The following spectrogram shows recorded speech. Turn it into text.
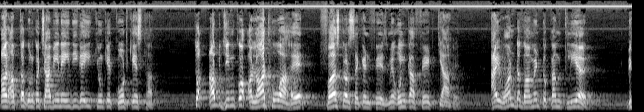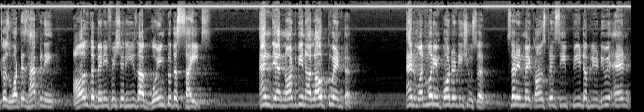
اور اب تک ان کو چابی نہیں دی گئی کیونکہ کورٹ کیس تھا تو اب جن کو الاٹ ہوا ہے فرسٹ اور سیکنڈ فیز میں ان کا فیٹ کیا ہے I want the government to come clear because what is happening all the beneficiaries are going to the sites and they are not being allowed to enter And one more important issue, sir. Sir, in my constituency, PWD and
